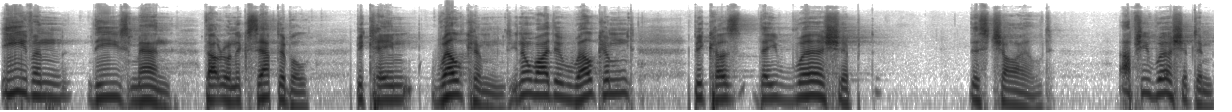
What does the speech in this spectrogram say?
even these men that were unacceptable became welcomed. You know why they were welcomed? Because they worshipped this child. Actually worshipped him.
